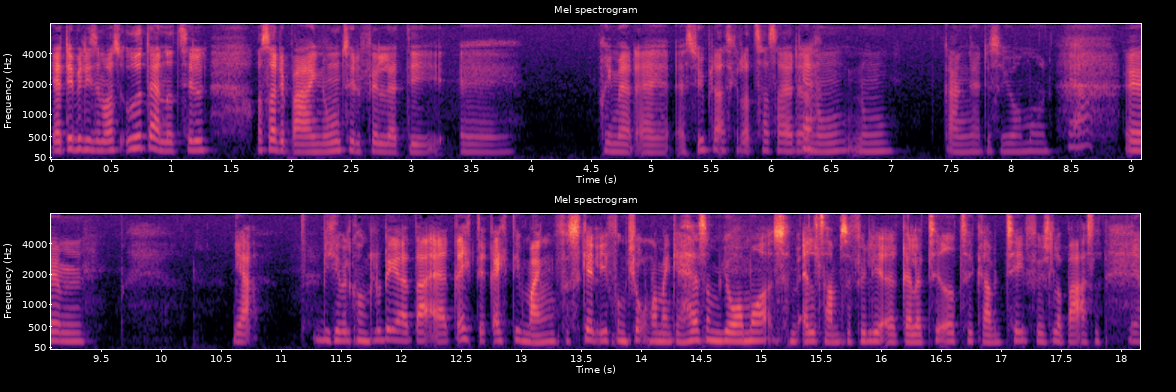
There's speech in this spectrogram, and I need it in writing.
ja det er vi ligesom også uddannet til, og så er det bare i nogle tilfælde, at det øh, primært er, er sygeplejersker, der tager sig af det, ja. og nogle, nogle gange er det så jordmoren. Ja. Øhm, ja. Vi kan vel konkludere, at der er rigtig, rigtig mange forskellige funktioner, man kan have som jordmor, som alle sammen selvfølgelig er relateret til graviditet, fødsel og barsel. Ja.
